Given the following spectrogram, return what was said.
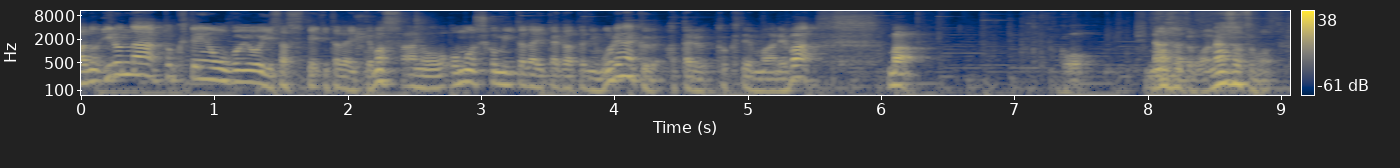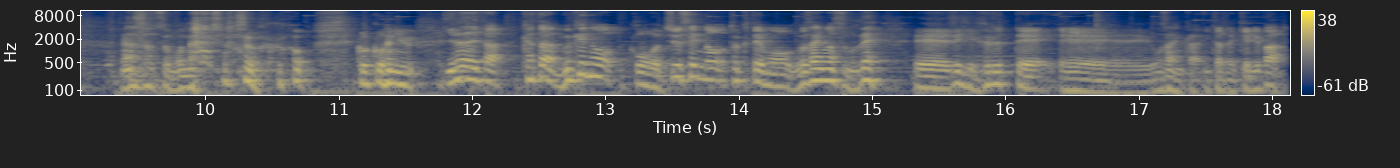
あのいろんな特典をご用意させていただいてます。あのお申し込みいただいた方に漏れなく当たる特典もあればまあこう何冊も何冊も何冊も何冊もこうご購入いただいた方向けのこう抽選の特典もございますので、えーぜひふるって、えーご参加いただければ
